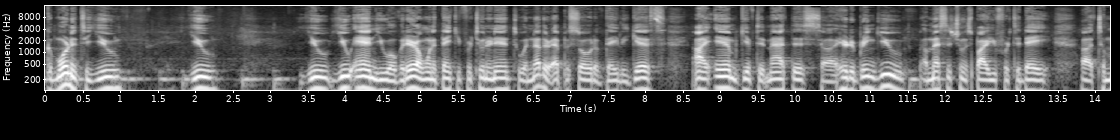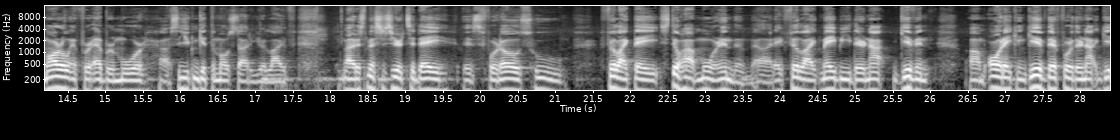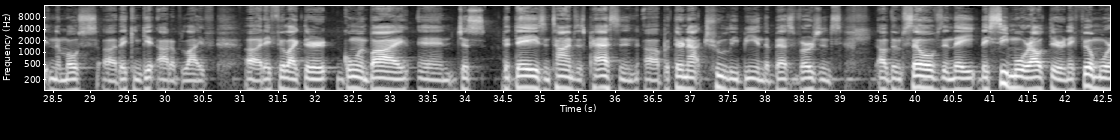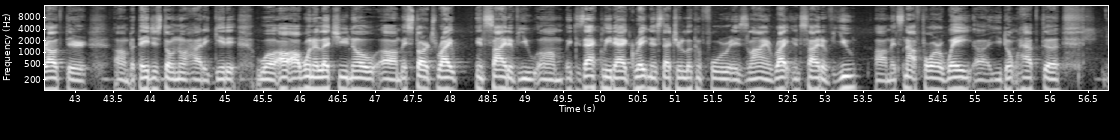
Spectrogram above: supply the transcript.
Good morning to you, you, you, you, and you over there. I want to thank you for tuning in to another episode of Daily Gifts. I am Gifted Mathis, uh, here to bring you a message to inspire you for today, uh, tomorrow, and forevermore, uh, so you can get the most out of your life. Uh, this message here today is for those who feel like they still have more in them. Uh, they feel like maybe they're not given um, all they can give. Therefore, they're not getting the most uh, they can get out of life. Uh, they feel like they're going by and just the days and times is passing, uh, but they're not truly being the best versions of themselves and they they see more out there and they feel more out there um, but they just don't know how to get it well i, I want to let you know um, it starts right inside of you um, exactly that greatness that you're looking for is lying right inside of you um, it's not far away. Uh, you don't have to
